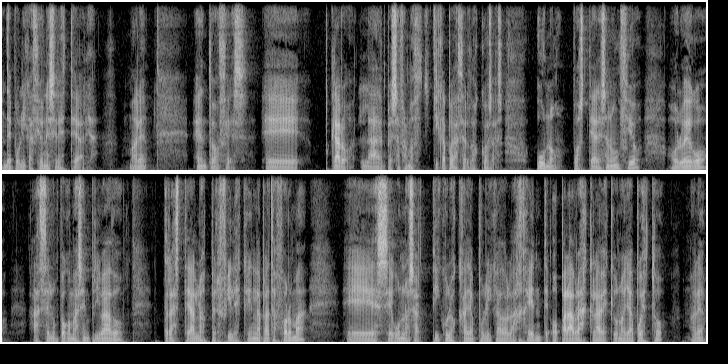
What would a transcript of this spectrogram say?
de publicaciones en este área. ¿Vale? Entonces, eh, claro, la empresa farmacéutica puede hacer dos cosas. Uno, postear ese anuncio o luego hacerlo un poco más en privado, trastear los perfiles que hay en la plataforma eh, según los artículos que haya publicado la gente o palabras claves que uno haya puesto ¿vale?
